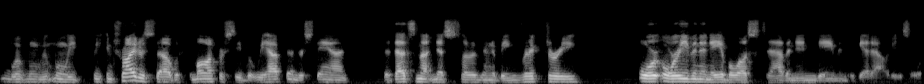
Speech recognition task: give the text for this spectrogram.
when, we, when we, we can try to establish democracy but we have to understand that that's not necessarily going to bring victory or or even enable us to have an end game and to get out easily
